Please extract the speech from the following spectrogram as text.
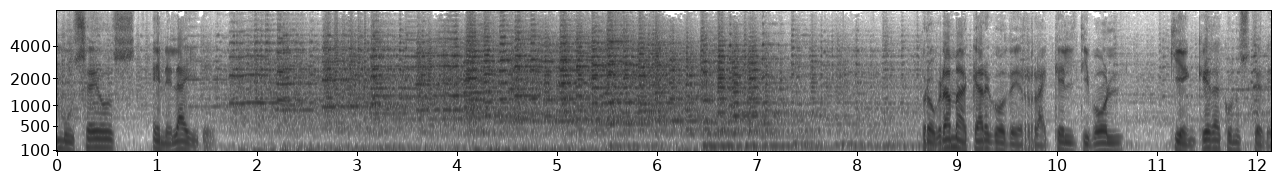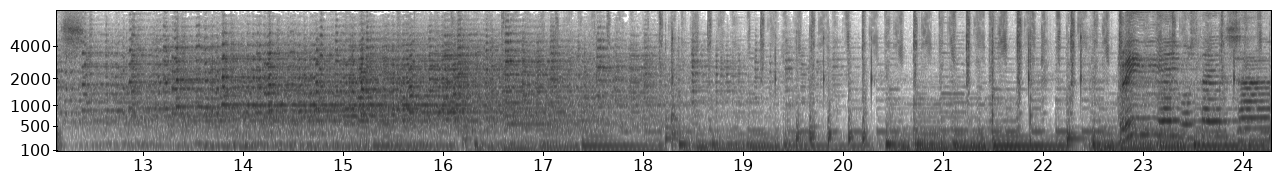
Museos en el Aire. Programa a cargo de Raquel Tibol, quien queda con ustedes. Ríe y bosteza,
